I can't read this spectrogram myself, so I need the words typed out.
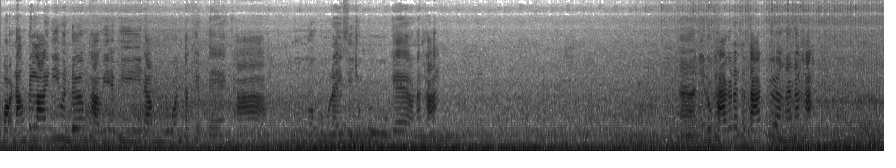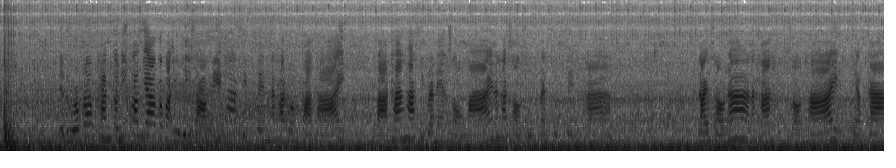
เบาะหนังเป็นลายนี้เหมือนเดิมค่ะ VIP ดำล้วนตะเข็บแดงค่ะมุมงพวงมาลัยสีชมพูแก้วนะคะ อ่า นี่ลูกค้าก็ได้สตาร์ทเครื่องแล้วนะคะ เดี๋ยวดู รอบคันตัวนี้ความยาวกระบะอยู่ที่3เมตร50เซนนะคะ รวมฝาท้าย ฝาข้าง 50 ระแนง 2 ไม้นะคะ เสาสูง 80เซนค่ะ ลายเสาหน้านะคะ เสาท้าย แถบกลาง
